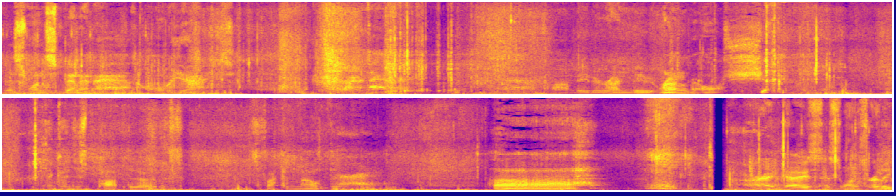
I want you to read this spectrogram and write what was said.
This one's spinning. Oh, yeah. Come on, baby, run, baby, run. Oh, shit. I just popped it out of his, his fucking mouth there. Ah. All right, guys, this one's really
